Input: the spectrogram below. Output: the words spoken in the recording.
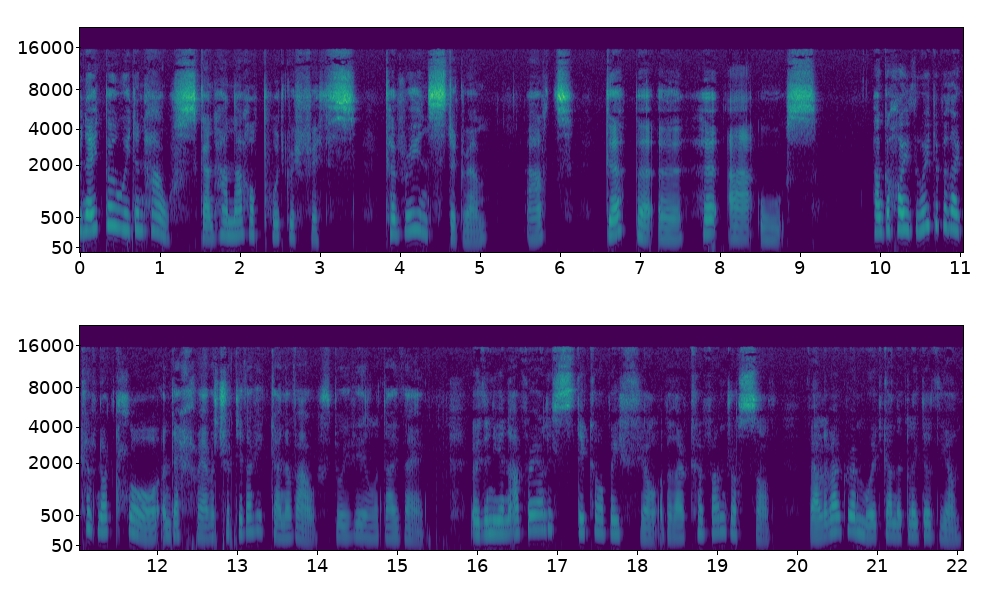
Gwneud bywyd yn haws gan Hannah Hopwood Griffiths. Cyfri Instagram at GBYHAWS. Pan gyhoeddwyd y byddai cyfnod clo yn dechrau ar y trydydd ar hugain o fawrth 2020, roeddwn ni yn afrealistig o obeithiol y byddai'r cyfan drosodd fel yr awgrymwyd gan y gwleidyddion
